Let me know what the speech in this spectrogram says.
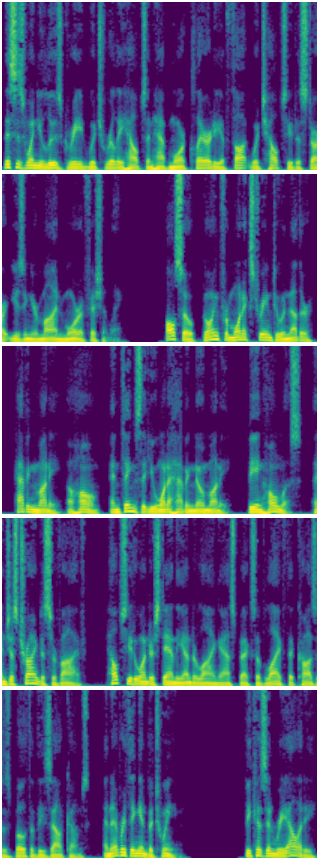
this is when you lose greed, which really helps and have more clarity of thought, which helps you to start using your mind more efficiently. Also, going from one extreme to another, having money, a home, and things that you want to having no money, being homeless, and just trying to survive, helps you to understand the underlying aspects of life that causes both of these outcomes, and everything in between. Because in reality,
